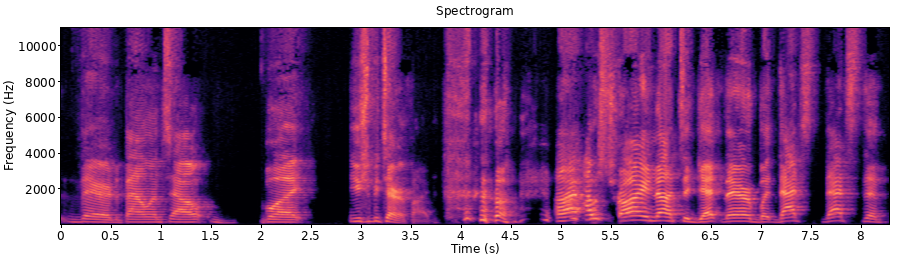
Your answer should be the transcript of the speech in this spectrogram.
there to balance out, but you should be terrified. I, I, was trying not to get there, but that's that's the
